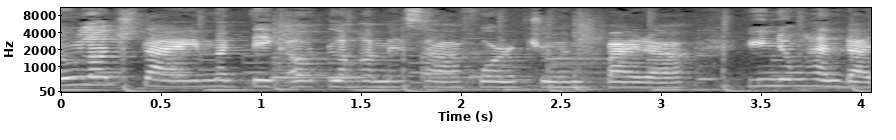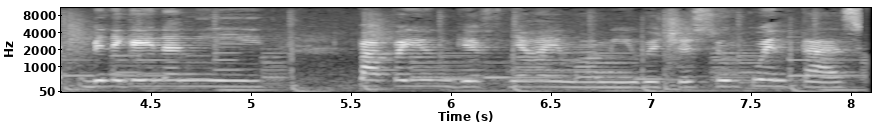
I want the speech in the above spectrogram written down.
Nung lunchtime, nag-take out lang kami sa Fortune para yun yung handa. Binigay na ni Papa yung gift niya kay Mommy, which is yung kwintas.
